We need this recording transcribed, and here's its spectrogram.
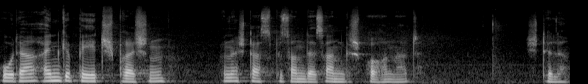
Oder ein Gebet sprechen, wenn euch das besonders angesprochen hat. Stille.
